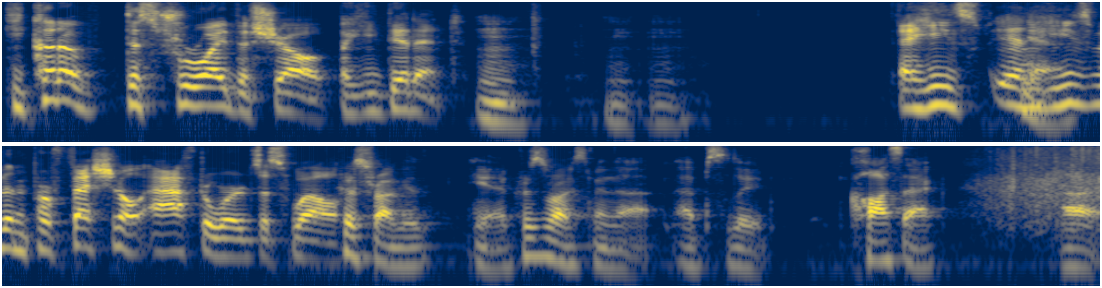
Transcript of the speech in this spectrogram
He could have destroyed the show, but he didn't. Mm, mm, mm. And he's and Yeah. he's been professional afterwards as well. Chris Rock is yeah, Chris Rock's been an absolute class act, uh,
